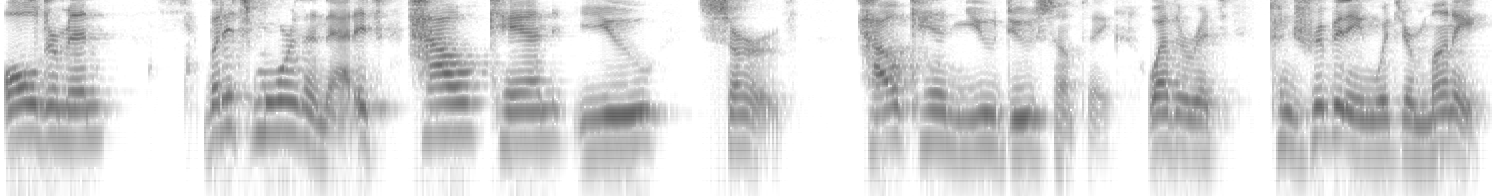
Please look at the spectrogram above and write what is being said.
aldermen. But it's more than that. It's how can you serve? How can you do something? Whether it's contributing with your money,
